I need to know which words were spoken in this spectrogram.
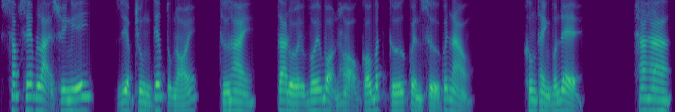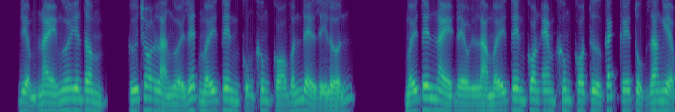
Sắp xếp lại suy nghĩ, Diệp Trung tiếp tục nói, thứ hai, ta đối với bọn họ có bất cứ quyền xử quyết nào. Không thành vấn đề. Ha ha, điểm này ngươi yên tâm, cứ cho là người giết mấy tên cũng không có vấn đề gì lớn. Mấy tên này đều là mấy tên con em không có tư cách kế tục gia nghiệp,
